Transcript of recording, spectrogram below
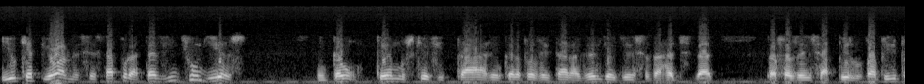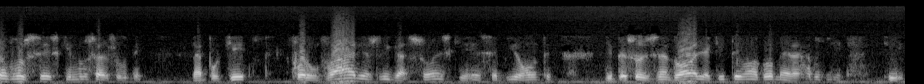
e o que é pior, necessitar por até 21 dias. Então, temos que evitar, eu quero aproveitar a grande audiência da Rádio Cidade para fazer esse apelo, para pedir para vocês que nos ajudem, né? porque foram várias ligações que recebi ontem de pessoas dizendo, olha, aqui tem um aglomerado de, de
